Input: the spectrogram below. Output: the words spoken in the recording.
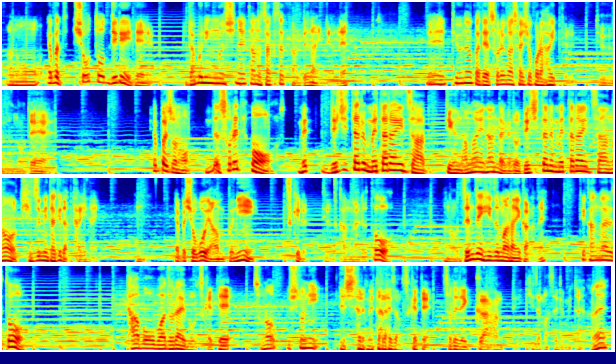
あの、やっぱショートディレイでダブリングしないとあのザクザク感出ないんだよね。えー、っていう中で、それが最初から入ってるっていうので、やっぱりその、でそれでもデジタルメタライザーっていう名前なんだけど、デジタルメタライザーの歪みだけでは足りない。うん、やっぱしょぼいアンプにつけるっていうのを考えると、あの全然歪まないからね。って考えると、ターボオーバードライブをつけて、その後ろにデジタルメタライザーをつけて、それでガーンって歪ませるみたいなね。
